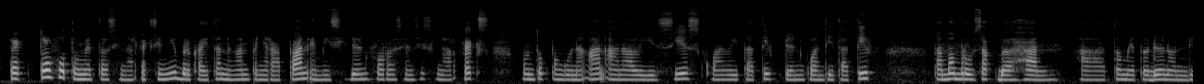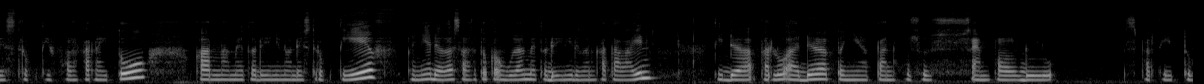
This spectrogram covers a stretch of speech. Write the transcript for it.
Spektrofotometer sinar X ini berkaitan dengan penyerapan, emisi, dan fluoresensi sinar X untuk penggunaan analisis kualitatif dan kuantitatif tanpa merusak bahan atau metode non-destruktif. Oleh karena itu, karena metode ini non-destruktif, ini adalah salah satu keunggulan metode ini dengan kata lain, tidak perlu ada penyiapan khusus sampel dulu seperti itu.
